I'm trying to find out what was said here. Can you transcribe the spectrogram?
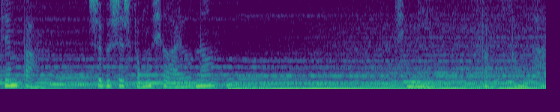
肩膀是不是耸起来了呢？请你放松它。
